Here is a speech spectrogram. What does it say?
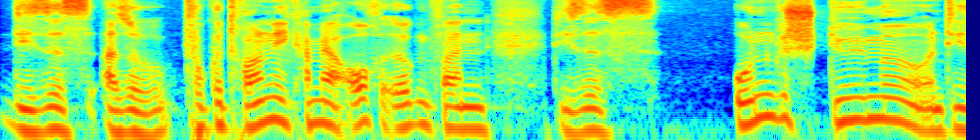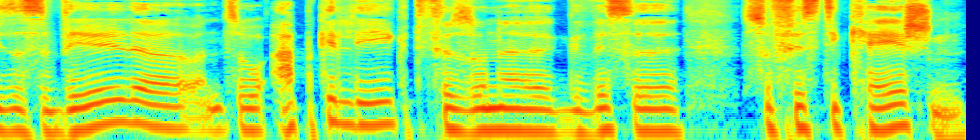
dieses, also Tokotronic haben ja auch irgendwann dieses Ungestüme und dieses Wilde und so abgelegt für so eine gewisse Sophistication.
